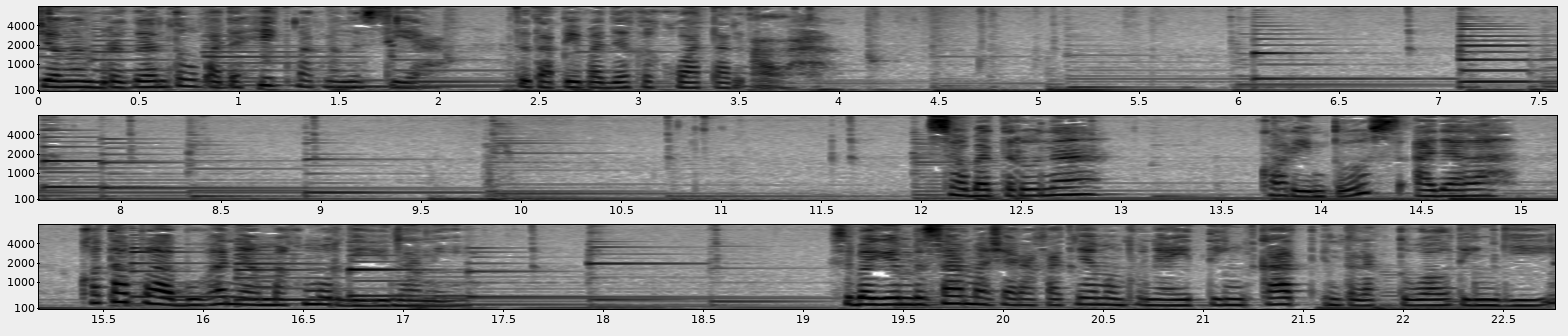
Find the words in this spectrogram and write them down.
jangan bergantung pada hikmat manusia, tetapi pada kekuatan Allah. Sobat Teruna, Korintus adalah kota pelabuhan yang makmur di Yunani. Sebagian besar masyarakatnya mempunyai tingkat intelektual tinggi,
